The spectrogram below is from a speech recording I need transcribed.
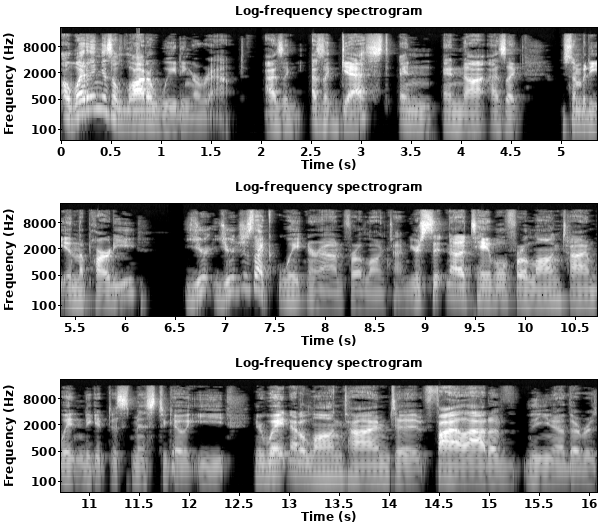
a wedding is a lot of waiting around. As a as a guest and and not as like somebody in the party you're you're just like waiting around for a long time. You're sitting at a table for a long time waiting to get dismissed to go eat. You're waiting at a long time to file out of the you know the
